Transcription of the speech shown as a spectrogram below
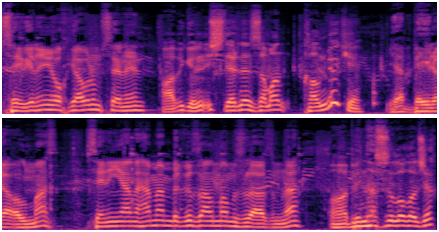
Sevgilin yok yavrum senin. Abi gönül işlerine zaman kalmıyor ki. Ya beyle olmaz. Senin yanına hemen bir kız almamız lazım la. Abi nasıl olacak?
